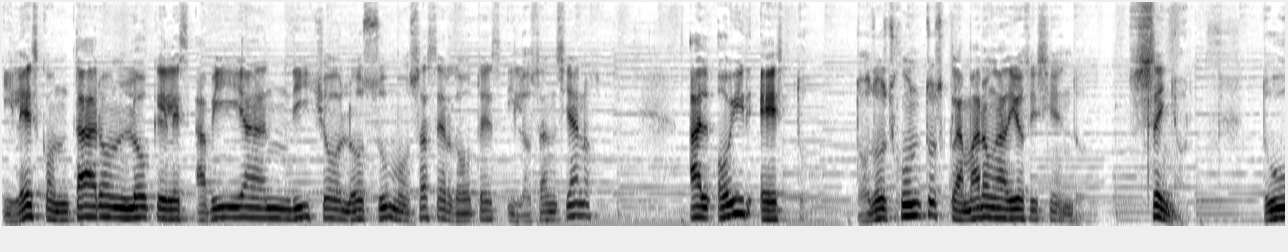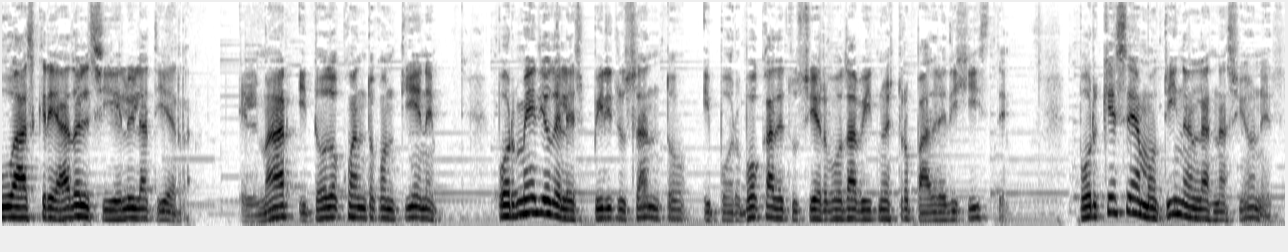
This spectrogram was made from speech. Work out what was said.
y les contaron lo que les habían dicho los sumos sacerdotes y los ancianos. Al oír esto, todos juntos clamaron a Dios diciendo, Señor, tú has creado el cielo y la tierra, el mar y todo cuanto contiene por medio del Espíritu Santo y por boca de tu siervo David nuestro Padre dijiste, ¿por qué se amotinan las naciones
